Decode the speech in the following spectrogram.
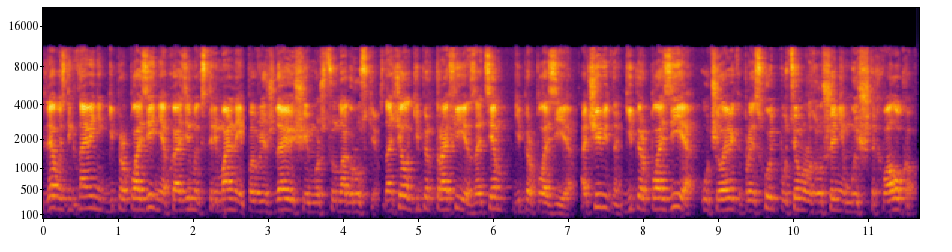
Для возникновения гиперплазии необходимы экстремальные повреждающие мышцу нагрузки. Сначала гипертрофия, затем гиперплазия. Очевидно, гиперплазия у человека происходит путем разрушения мышечных волокон.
